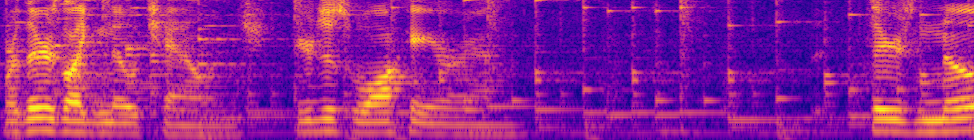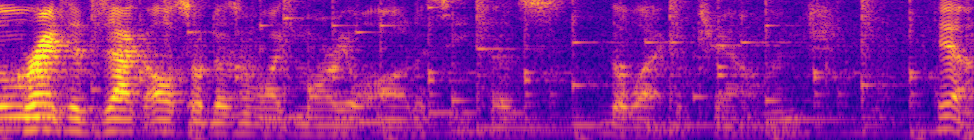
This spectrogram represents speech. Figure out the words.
where there's like no challenge. You're just walking around. There's no. Granted, Zach also doesn't like Mario Odyssey because the lack of challenge. Yeah,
